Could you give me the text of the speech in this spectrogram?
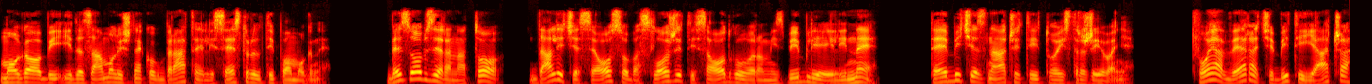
Mogao bi i da zamoliš nekog brata ili sestru da ti pomogne. Bez obzira na to da li će se osoba složiti sa odgovorom iz Biblije ili ne, tebi će značiti to istraživanje. Tvoja vera će biti jača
